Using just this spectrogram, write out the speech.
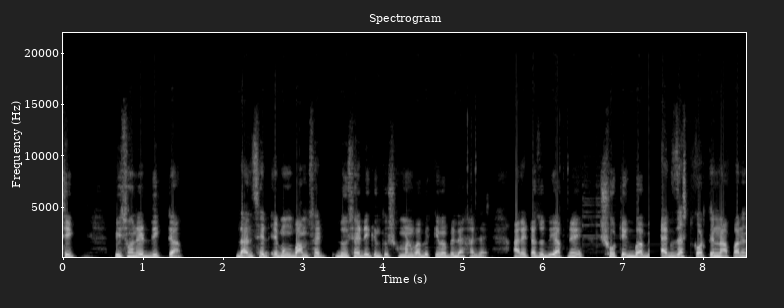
ঠিক পিছনের দিকটা, ডান সাইড এবং বাম সাইড দুই সাইডে কিন্তু সমানভাবে কীভাবে দেখা যায়। আর এটা যদি আপনি সঠিকভাবে অ্যাডজাস্ট করতে না পারেন,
